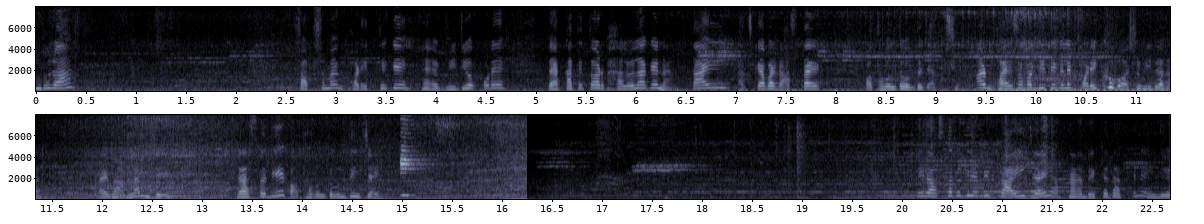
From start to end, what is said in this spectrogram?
বন্ধুরা সবসময় ঘরের থেকে হ্যাঁ, ভিডিও করে দেখাতে তো আর ভালো লাগে না। তাই আজকে আবার রাস্তায় কথা বলতে বলতে যাচ্ছি। আর ভয়েস ওভার দিতে গেলে পরে খুব অসুবিধা হয়। তাই ভাবলাম যে রাস্তা দিয়ে কথা বলতে বলতেই চাই এই রাস্তাটা দিয়ে আমি প্রায়ই যাই আপনারা দেখে থাকেন এই যে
